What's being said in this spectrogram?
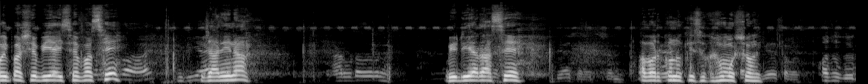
ওই পাশে বিআইসেফ আছে জানি না। বিডিআর আছে আবার কোনো কিছু সমস্যা হয়। কত দূর?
